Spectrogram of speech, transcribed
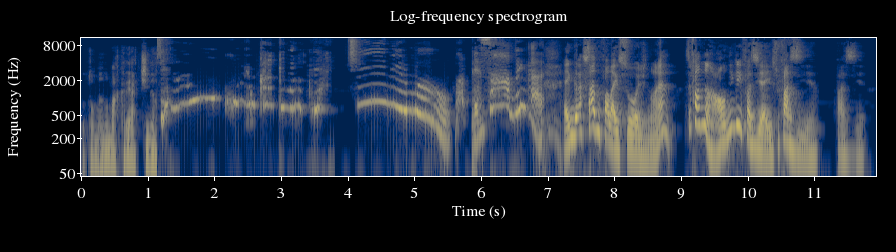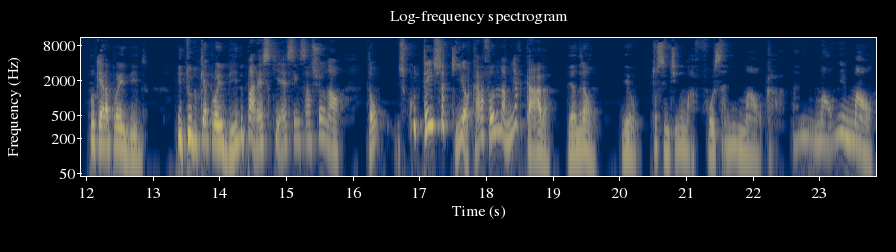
Tô tomando uma creatina. Você é um cara tomando creatina, irmão. Tá pesado. É engraçado falar isso hoje, não é? Você fala, não, ninguém fazia isso. Fazia, fazia. Porque era proibido. E tudo que é proibido parece que é sensacional. Então, escutei isso aqui, ó, cara falando na minha cara. Leandrão, eu tô sentindo uma força animal, cara. Animal, animal.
